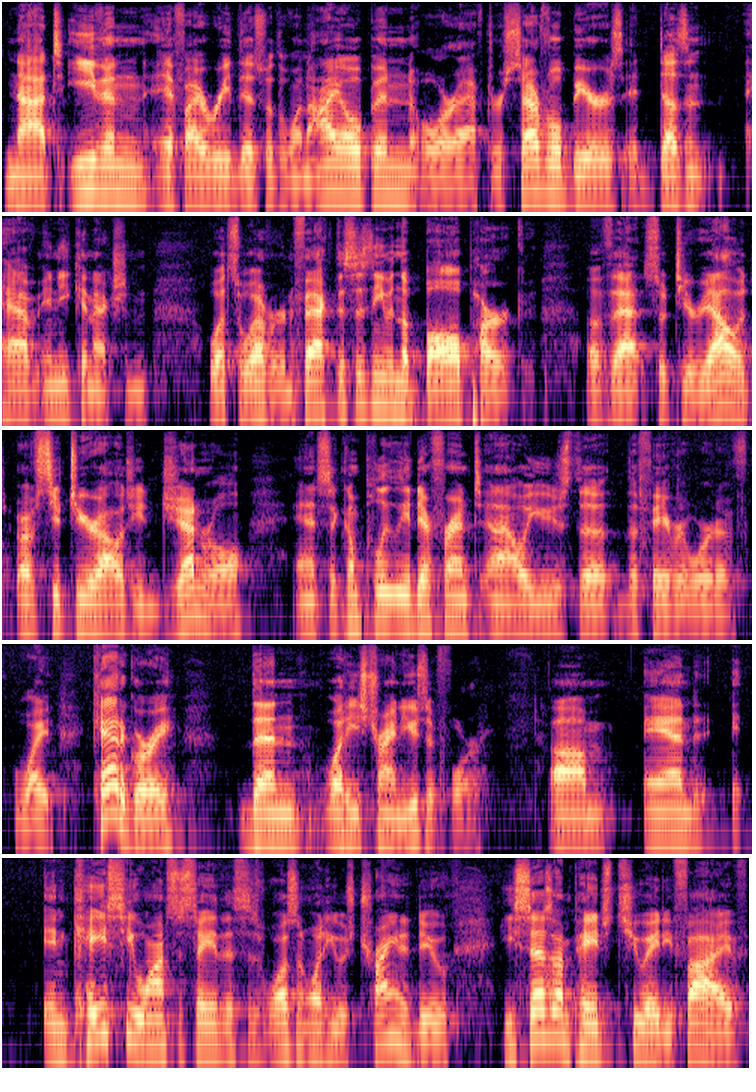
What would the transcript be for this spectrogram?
Not even if I read this with one eye open or after several beers, it doesn't have any connection whatsoever. In fact, this isn't even the ballpark of that soteriology of soteriology in general, and it's a completely different, and I'll use the the favorite word of white category than what he's trying to use it for. Um, and in case he wants to say this is, wasn't what he was trying to do, he says on page 285,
